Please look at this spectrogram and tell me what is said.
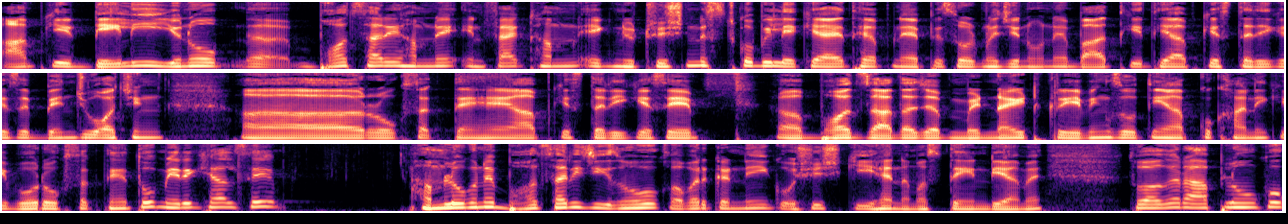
आपकी डेली यू नो बहुत सारे हमने इनफैक्ट हम एक न्यूट्रिशनिस्ट को भी लेके आए थे अपने एपिसोड में जिन्होंने बात की थी, आप किस तरीके से बिंज वॉचिंग रोक सकते हैं, आप किस तरीके से बहुत ज़्यादा जब मिड क्रेविंग्स होती हैं आपको खाने की रोक सकते हैं। तो मेरे ख्याल से हम लोगों ने बहुत सारी चीज़ों को कवर करने की कोशिश की है नमस्ते इंडिया में। तो अगर आप लोगों को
